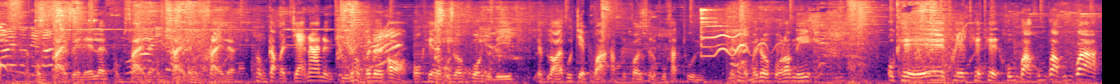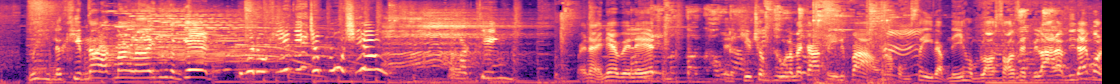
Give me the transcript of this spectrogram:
ๆ ผมใส่ไปเลยเลย ผมใส่เลย ผมใส่เลย ผมใส่เลย ผมกลับไปแจ๊ะหน้าหนึ่งทีแล้วผมก็เดินออก โอเคแต่กูโดนควงอยู่ดี เรียบร้อยกูเจ็บกว่าครับทุกคน สรุปกูขาดทุนแต่ผมไม่โดนควงรอบนี้ โอเค เทรดเทรดเทรดคุ้มกว่า คุ้มกว่า คุ้มกว่าเฮ้ยแล้วครีมน่ารักมากเลยดูสังเกตดูครีมนี่ชมพูเชียว น่ารักจริง ไปไหนเนี่ยเวเลสเห็นคลิปชมพูแล้วไม่กล้าตีหรือเปล่าอะผมสี่แบบนี้ผมรอซ้อนเสร็จเวลาแบบนี้ได้หมด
